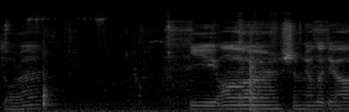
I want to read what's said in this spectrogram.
哆来，一二，升两个调。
